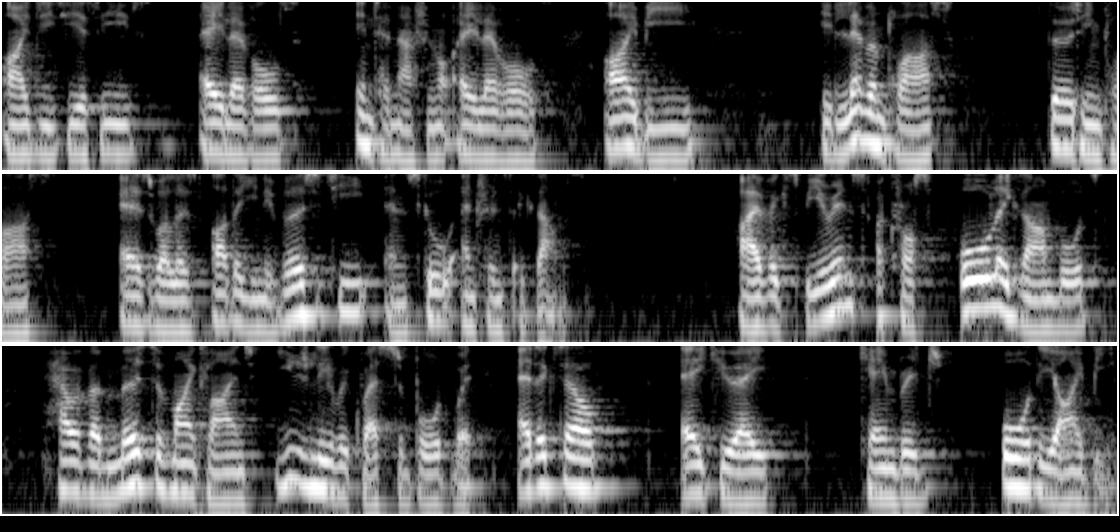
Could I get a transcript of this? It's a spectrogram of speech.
IGCSEs, A levels, international A levels, IB, 11 plus, 13 plus, as well as other university and school entrance exams. I have experience across all exam boards However, most of my clients usually request support with Edexcel, AQA, Cambridge, or the IB.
